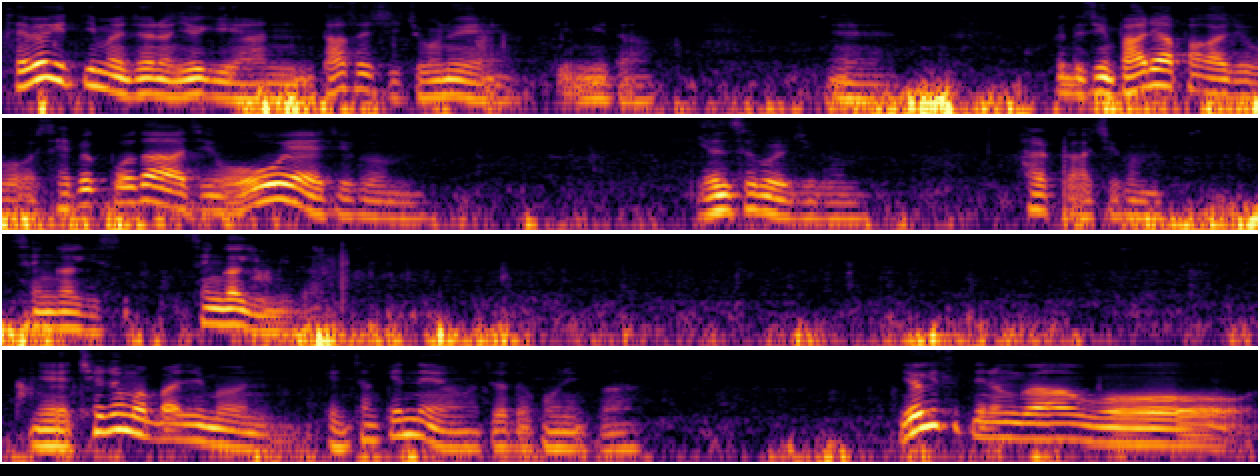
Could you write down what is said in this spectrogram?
새벽에 뛰면 저는 여기 한 5시 전후에 뜁니다. 예. 근데 지금 발이 아파가지고 새벽보다 지금 오후에 지금 연습을 지금 할까 지금 생각이 있- 생각입니다. 예, 체중만 빠지면 괜찮겠네요. 저도 보니까. 여기서 뛰는 거하고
